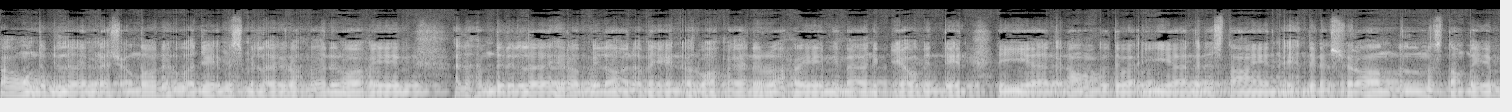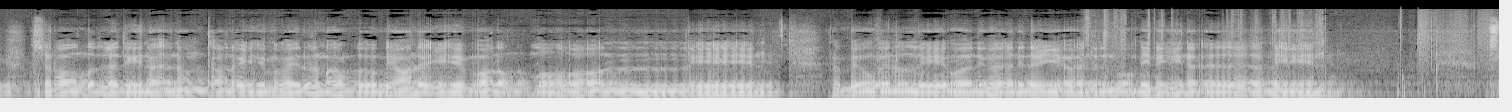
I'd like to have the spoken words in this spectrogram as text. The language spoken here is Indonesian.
أعوذ بالله من الشيطان الرجيم. بسم الله الرحمن الرحيم. الحمد لله رب العالمين. الرحمن الرحيم. مالك يوم الدين. إياك نعبد وإياك نستعين. اهدنا الصراط المستقيم. صراط الذين أنعمت عليهم غير المغضوب عليهم ولا الضالين. رب اغفر لي ولوالدي وللمؤمنين. آمين.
